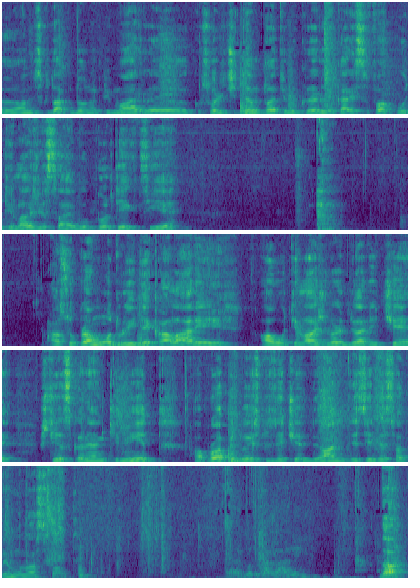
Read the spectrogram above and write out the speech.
am discutat cu domnul primar, uh, solicităm toate lucrările care se fac cu utilaje să aibă protecție asupra modului de calare a utilajelor, deoarece știți că ne-am chinuit aproape 12 de ani de zile să avem un asfalt. Să aibă calare. Da,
